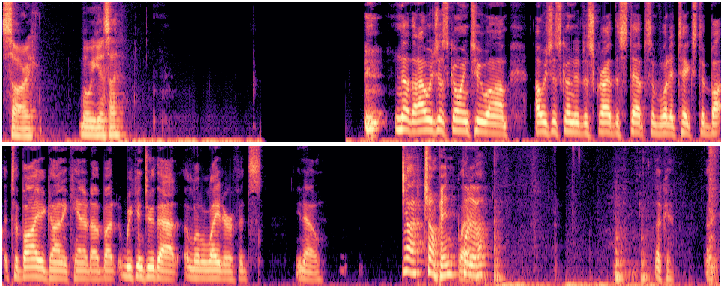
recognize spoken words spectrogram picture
sorry, what were you going to say? No, that I was just going to um, I was just going to describe the steps of what it takes to buy to buy a gun in Canada, but we can do that a little later if it's you know No, jump in, whatever. okay. Alright.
